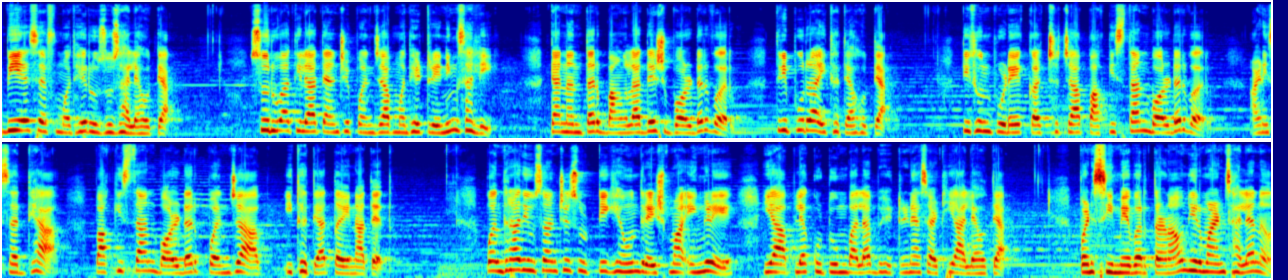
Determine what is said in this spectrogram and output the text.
बी एस एफमध्ये रुजू झाल्या होत्या. सुरुवातीला त्यांची पंजाबमध्ये ट्रेनिंग झाली. त्यानंतर बांगलादेश बॉर्डरवर त्रिपुरा इथं त्या होत्या. तिथून पुढे कच्छच्या पाकिस्तान बॉर्डरवर आणि सध्या पाकिस्तान बॉर्डर पंजाब इथं त्या तैनात आहेत. पंधरा दिवसांची सुट्टी घेऊन रेश्मा इंगळे या आपल्या कुटुंबाला भेटण्यासाठी आल्या होत्या. पण सीमेवर तणाव निर्माण झाल्यानं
